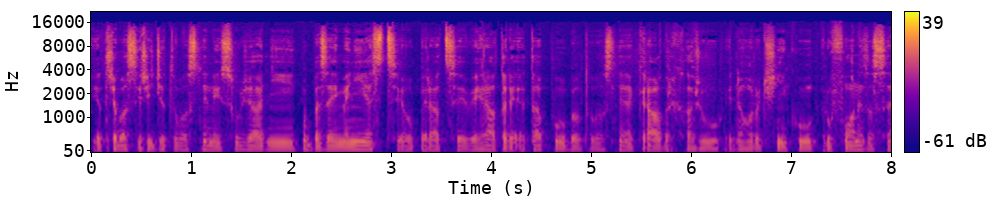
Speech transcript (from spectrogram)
je třeba si říct, že to vlastně nejsou žádní bezejmení jezdci. Jo. Piraci tady etapu, byl to vlastně král vrchařů jednoho ročníku. Rufone zase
